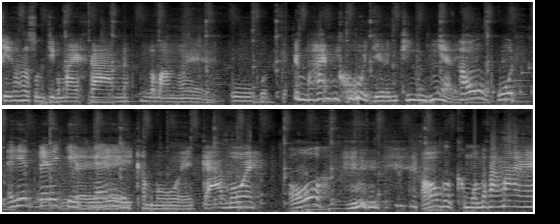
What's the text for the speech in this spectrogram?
กินของสมจริงของไมค์ครามนะระวังเลยกูขุดเป็นไม้มันโคตรเยอะเลยมันทิ้งเหี้ยเลยเอาขุดไอ้เฮ็ดไม่ได้เก็บไงอ้ยขโมยกาโมย โอ้ เอากูขโมยมาสร้างบ้านไง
